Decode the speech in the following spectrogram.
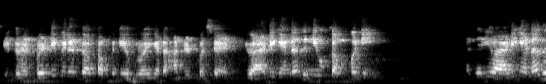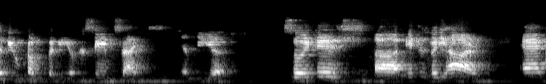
If you're a 20 million dollar company, you're growing at 100 percent. You're adding another new company, and then you're adding another new company of the same size every year. So it is uh, it is very hard, and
